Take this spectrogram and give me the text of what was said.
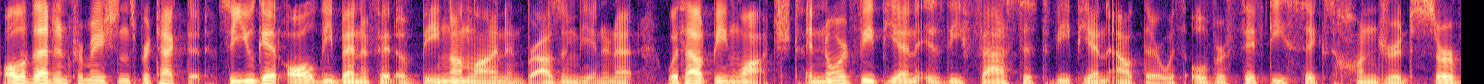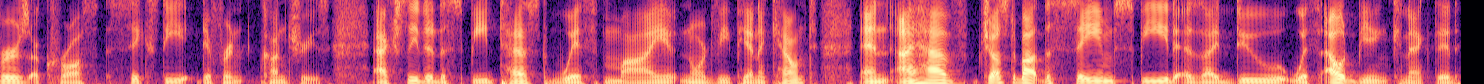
all of that information is protected. So you get all the benefit of being online and browsing the internet without being watched. And NordVPN is the fastest VPN out there with over 5,600 servers across 60 different countries. I actually did a speed test with my NordVPN account, and I have just about the same speed as I do without being connected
